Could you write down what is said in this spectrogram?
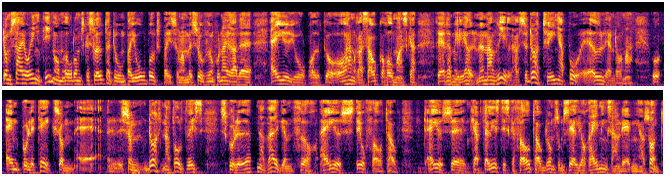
De säger ingenting om hur de ska sluta dumpa jordbrukspriserna med subventionerade EU-jordbruk och, och andra saker hur man ska rädda miljön. Men man vill alltså då tvinga på u-länderna och en politik som, eh, som då naturligtvis skulle öppna vägen för EUs storföretag EUs eh, kapitalistiska företag, de som säljer reningsanläggningar och sånt.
